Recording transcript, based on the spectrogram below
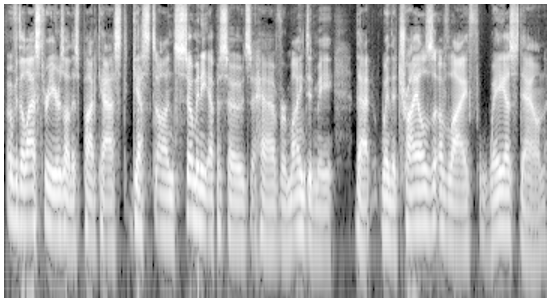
Over the last three years on this podcast, guests on so many episodes have reminded me that when the trials of life weigh us down,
